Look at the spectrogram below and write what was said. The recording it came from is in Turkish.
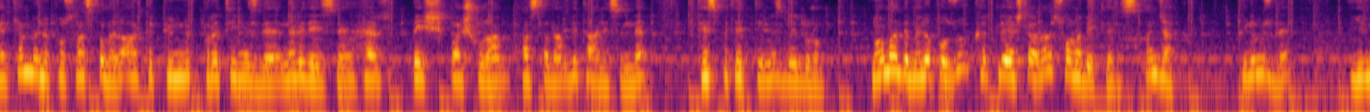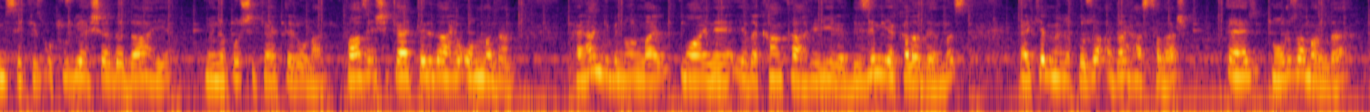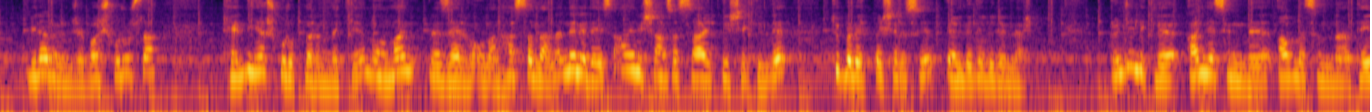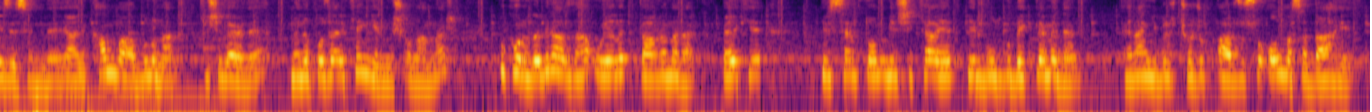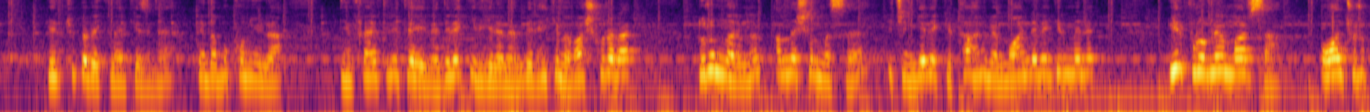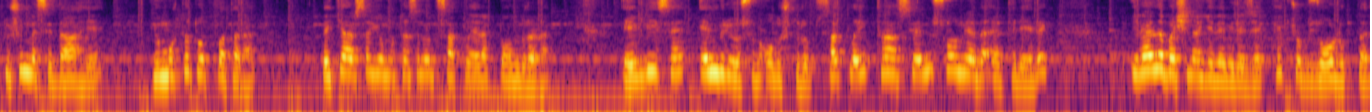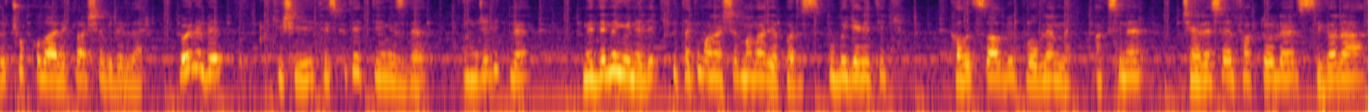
Erken menopoz hastaları artık günlük pratiğimizde neredeyse her 5 başvuran hastadan bir tanesinde tespit ettiğimiz bir durum. Normalde menopozu 40'lı yaşlardan sonra bekleriz. Ancak günümüzde 28-30'lu yaşlarda dahi menopoz şikayetleri olan, bazen şikayetleri dahi olmadan herhangi bir normal muayene ya da kan tahliliyle bizim yakaladığımız erken menopoza aday hastalar eğer doğru zamanda bir an önce başvurursa kendi yaş gruplarındaki normal rezervi olan hastalarla neredeyse aynı şansa sahip bir şekilde tüp bebek başarısı elde edebilirler. Öncelikle annesinde, ablasında, teyzesinde yani kan bağı bulunan kişilerde menopoza erken girmiş olanlar bu konuda biraz daha uyanık davranarak belki bir semptom, bir şikayet, bir bulgu beklemeden herhangi bir çocuk arzusu olmasa dahi bir tüp bebek merkezine ya da bu konuyla infertilite ile direkt ilgilenen bir hekime başvurarak durumlarının anlaşılması için gerekli tahlil ve muayenelere girmeli. Bir problem varsa o an çocuk düşünmese dahi yumurta toplatarak, bekarsa yumurtasını saklayarak, dondurarak, evli ise embriyosunu oluşturup saklayıp transferini sonraya da erteleyerek ileride başına gelebilecek pek çok zorlukları çok kolaylıkla aşabilirler. Böyle bir kişiyi tespit ettiğimizde öncelikle nedene yönelik bir takım araştırmalar yaparız. Bu bir genetik, kalıtsal bir problem mi? Aksine çevresel faktörler, sigara,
